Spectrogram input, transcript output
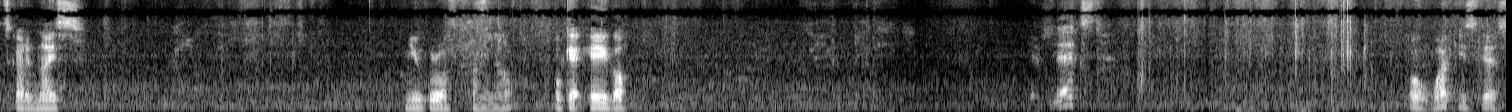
It's got a nice new growth coming out. Okay, here you go. Next. Oh, what is this?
